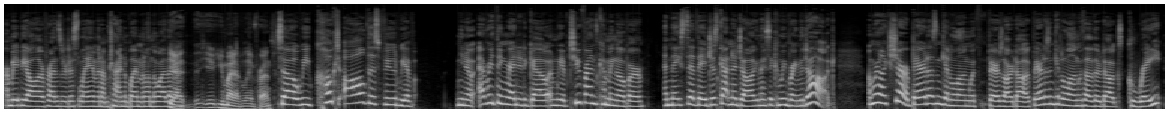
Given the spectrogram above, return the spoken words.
or maybe all our friends are just lame, and I'm trying to blame it on the weather. Yeah, you, you might have lame friends. So we cooked all this food. We have, you know, everything ready to go. And we have two friends coming over and they said they had just gotten a dog and they said, Can we bring the dog? And we're like, Sure. Bear doesn't get along with Bear's our dog. Bear doesn't get along with other dogs. Great.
